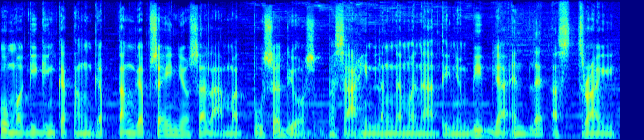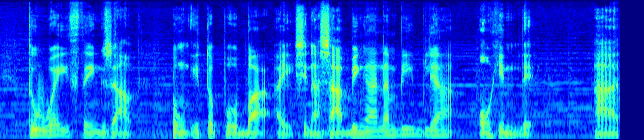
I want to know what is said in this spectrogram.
kung magiging katanggap-tanggap sa inyo, salamat po sa Diyos. Basahin lang naman natin yung Biblia and let us try to weigh things out kung ito po ba ay sinasabi nga ng Biblia o hindi. At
